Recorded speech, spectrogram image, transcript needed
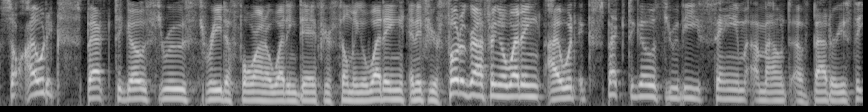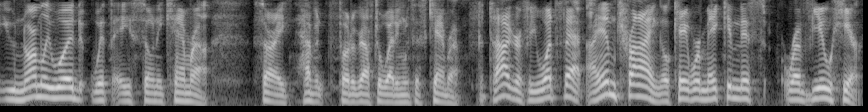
so I would expect to go through three to four on a wedding day if you're filming a wedding. And if you're photographing a wedding, I would expect to go through the same amount of batteries that you normally would with a Sony camera. Sorry, haven't photographed a wedding with this camera. Photography, what's that? I am trying, okay? We're making this review here.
